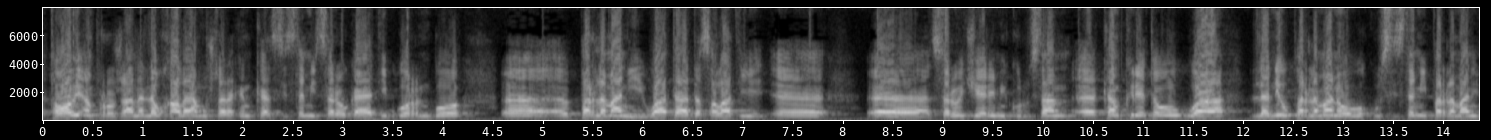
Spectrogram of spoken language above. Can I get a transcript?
تەواوی ئەم پرۆژانە لەو خاڵەیە مشتەرەکن کە سیستەمی سەرۆکایەتی بگۆڕن بۆ پەرلەمانی واتە دەسەڵاتی سەرۆکی هەرێمی کوردستان کەم کرێتەوە و لە نێو پەرلەمانەوە وەکو سیستەمی پەرلەمانی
